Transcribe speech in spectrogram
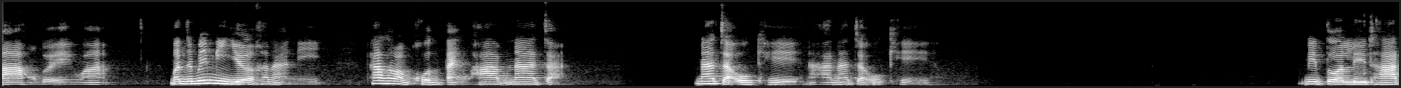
ล่าของตัวเองว่า มันจะไม่มีเยอะขนาดนี้ ถ้าสำหรับคนแต่งภาพน่าจะน่าจะโอเคนะคะ น่าจะโอเค มีตัวรีทัช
